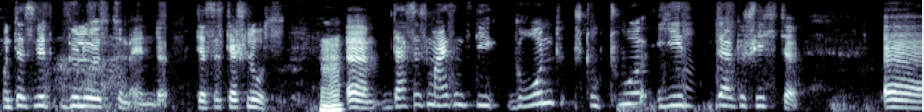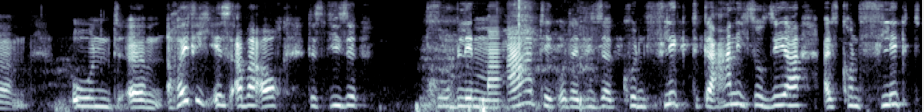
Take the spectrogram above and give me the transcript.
Und das wird gelöst zum Ende. Das ist der Schluss. Mhm. Ähm, das ist meistens die Grundstruktur jeder Geschichte. Ähm, und ähm, häufig ist aber auch, dass diese Problematik oder dieser Konflikt gar nicht so sehr als Konflikt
